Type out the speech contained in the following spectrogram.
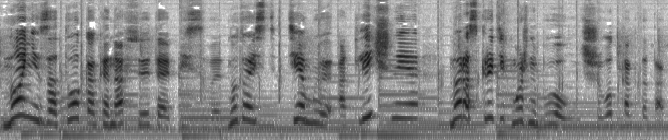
Но не за то, как она все это описывает. Ну, то есть, темы отличные, но раскрыть их можно было лучше. Вот как-то так.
